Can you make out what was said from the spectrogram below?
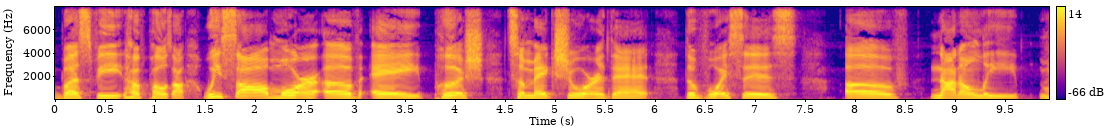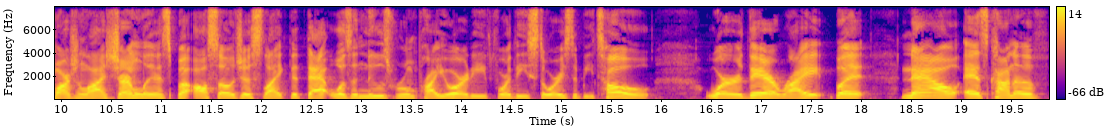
BuzzFeed, HuffPost. Uh, we saw more of a push to make sure that the voices of not only marginalized journalists, but also just like that that was a newsroom priority for these stories to be told were there, right? But now, as kind of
